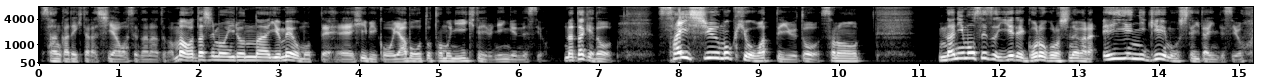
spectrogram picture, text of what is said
参加できたら幸せだなとかまあ私もいろんな夢を持って、えー、日々こう野望と共に生きている人間ですよ。ま、だけど最終目標はっていうとその何もせず家でゴロゴロしながら永遠にゲームをしていたいんですよ。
